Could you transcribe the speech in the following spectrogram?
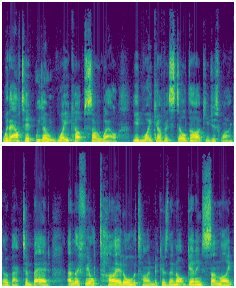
without it, we don't wake up so well. You'd wake up, it's still dark, you just want to go back to bed. And they feel tired all the time because they're not getting sunlight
